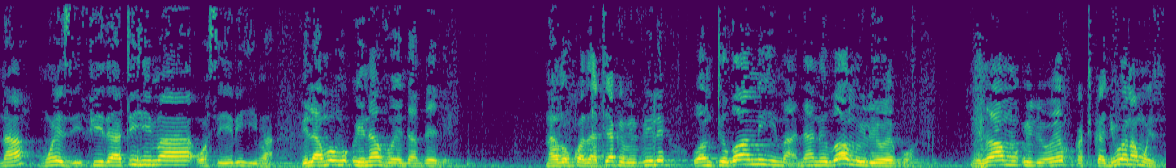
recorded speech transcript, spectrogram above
na mwezi fi dhatihima wa sirihima. Bila ambavyo inavyoenda mbele. Na kwa dhati yake vile vile wa mtidhamihima na nidhamu iliyowekwa. Nidhamu iliyowekwa katika jua na mwezi.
